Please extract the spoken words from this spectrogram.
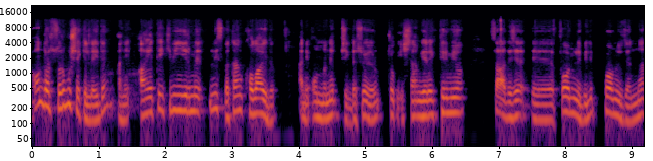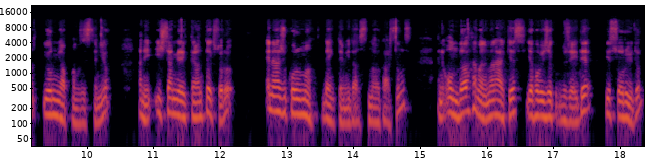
14 soru bu şekildeydi. Hani AYT 2020 nispeten kolaydı. Hani onunla net bir şekilde söylüyorum. Çok işlem gerektirmiyor. Sadece e, formülü bilip formül üzerinden yorum yapmanız isteniyor. Hani işlem gerektiren tek soru enerji korumu denklemiydi aslında bakarsanız. Hani onu da hemen hemen herkes yapabilecek düzeyde bir soruydu.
